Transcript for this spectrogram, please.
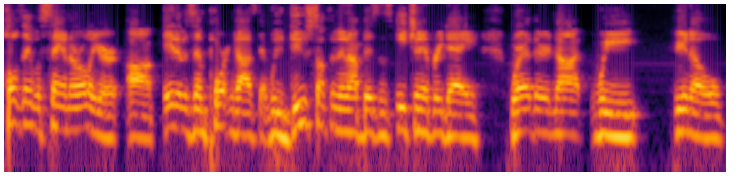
Jose was saying earlier, uh, it is important, guys, that we do something in our business each and every day, whether or not we, you know,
